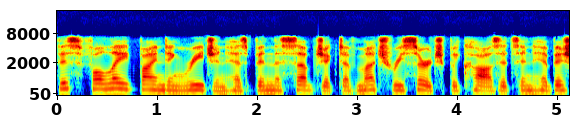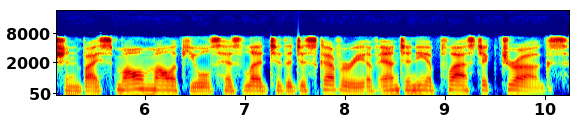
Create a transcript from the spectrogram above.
This folate binding region has been the subject of much research because its inhibition by small molecules has led to the discovery of antineoplastic drugs.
